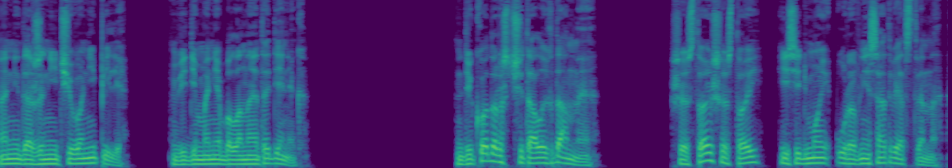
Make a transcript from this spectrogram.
Они даже ничего не пили. Видимо, не было на это денег. Декодер считал их данные. Шестой, шестой и седьмой уровни соответственно.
